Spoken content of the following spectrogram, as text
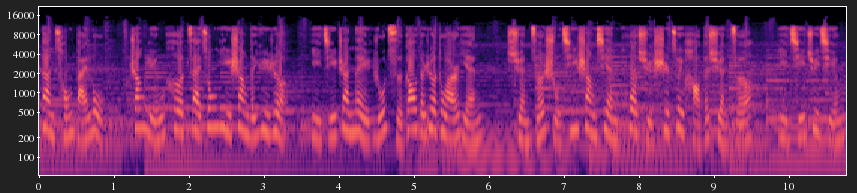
但从白鹿、张凌赫在综艺上的预热以及站内如此高的热度而言，选择暑期上线或许是最好的选择。以其剧情、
